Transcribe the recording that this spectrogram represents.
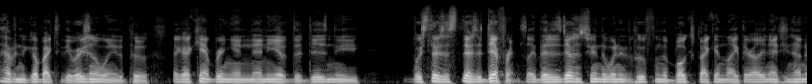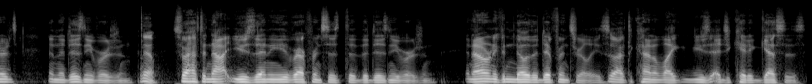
having to go back to the original Winnie the Pooh. Like I can't bring in any of the Disney, which there's a, there's a difference. Like there's a difference between the Winnie the Pooh from the books back in like the early 1900s and the Disney version. Yeah. So I have to not use any references to the Disney version, and I don't even know the difference really. So I have to kind of like use educated guesses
